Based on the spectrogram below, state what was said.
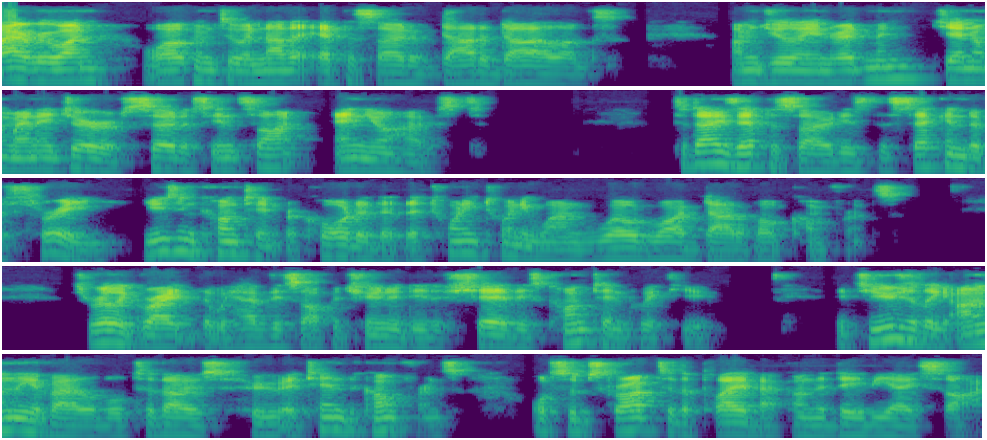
Hi, everyone. Welcome to another episode of Data Dialogues. I'm Julian Redman, General Manager of Certus Insight and your host. Today's episode is the second of three using content recorded at the 2021 Worldwide Data Vault Conference. It's really great that we have this opportunity to share this content with you. It's usually only available to those who attend the conference or subscribe to the playback on the DVA site.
